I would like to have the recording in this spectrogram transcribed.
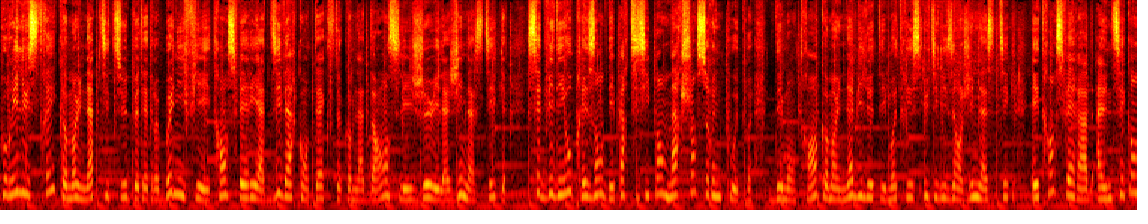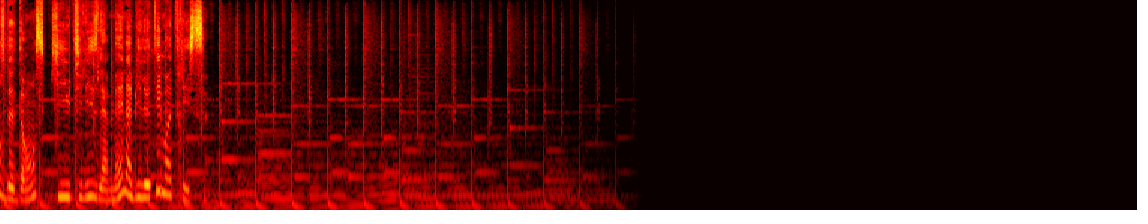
Pour illustrer comment une aptitude peut être bonifiée et transférée à divers contextes comme la danse, les jeux et la gymnastique, cette vidéo présente des participants marchant sur une poutre, démontrant comment une habileté motrice utilisée en gymnastique est transférable à une séquence de danse qui utilise la même habileté motrice.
